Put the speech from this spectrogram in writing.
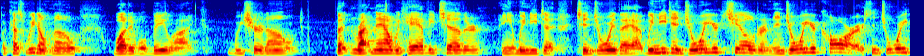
because we don't know what it will be like. We sure don't. But right now we have each other and we need to, to enjoy that. We need to enjoy your children, enjoy your cars, enjoy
